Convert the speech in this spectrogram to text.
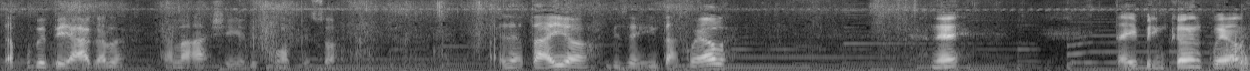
Dá pra beber água, ela, ela acha ele e come, pessoal. Ela tá aí, ó. O bezerrinho tá com ela. Né? Tá aí brincando com ela.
